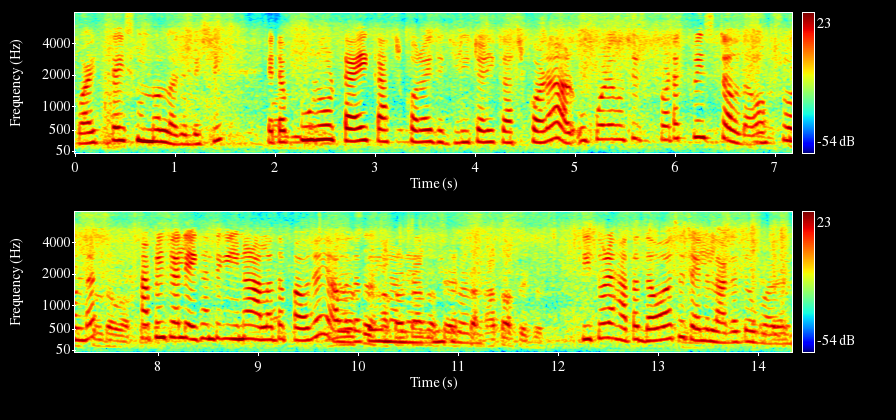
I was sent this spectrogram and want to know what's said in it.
হোয়াইটটাই সুন্দর লাগে বেশি। এটা পুরোটাই কাজ করা এই যে গ্লিটারি কাজ করা আর উপরে হচ্ছে কটা ক্রিস্টাল দাও অফ শোল্ডার আপনি চাইলে এখান থেকে ইনার আলাদা পাওয়া যায় আলাদা করে ইনার নিতে পারবেন। হাত আছে এটা। ভিতরে হাতা দেওয়া আছে চাইলে লাগাতেও পারবেন।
